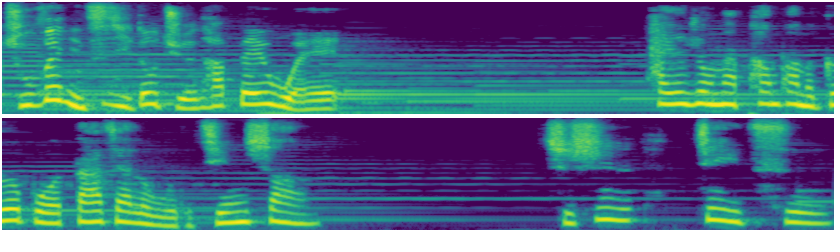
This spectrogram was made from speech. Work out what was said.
除非你自己都觉得他卑微。他又用那胖胖的胳膊搭在了我的肩上，只是这一次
